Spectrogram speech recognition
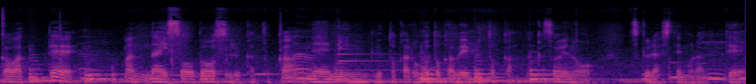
関わって、まあ、内装どうするかとか、うん。ネーミングとかロゴとかウェブとかなんかそういうのを作らせてもらって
